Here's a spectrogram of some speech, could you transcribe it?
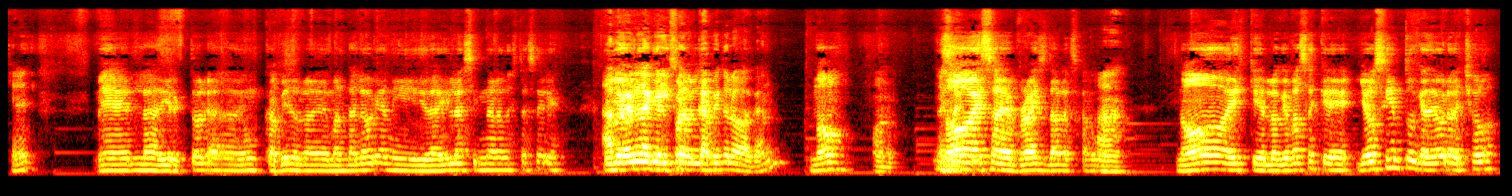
¿Quién es? Es la directora de un capítulo de Mandalorian y de ahí le asignaron esta serie. Ah, Y pero es la que hizo el problema- capítulo bacán, No, ¿o no? no, Esa- es Bryce Dallas Howard. Ah, No, es que lo que pasa es que yo siento que a Deborah Chow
